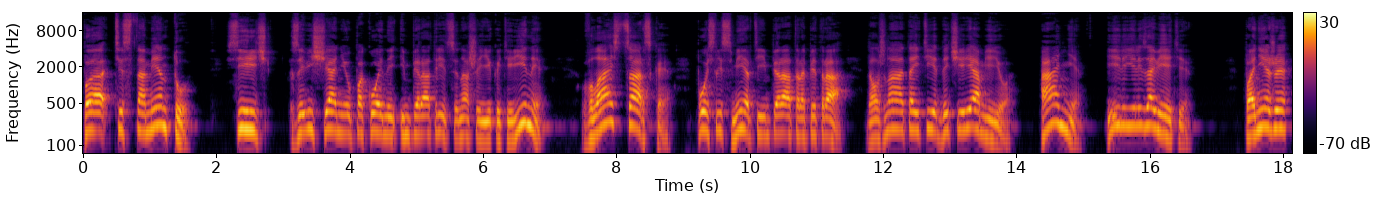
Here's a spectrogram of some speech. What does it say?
По тестаменту Сирич завещанию покойной императрицы нашей Екатерины, власть царская после смерти императора Петра должна отойти дочерям ее, Анне или Елизавете. Понеже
